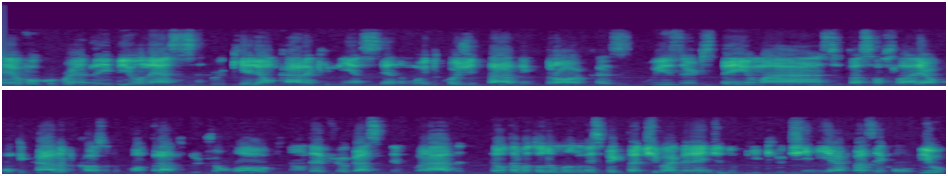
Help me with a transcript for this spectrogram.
Eu vou com o Bradley Bill nessa, porque ele é um cara que vinha sendo muito cogitado em trocas. Wizards tem uma situação salarial complicada por causa do contrato do John Wall, que não deve jogar essa temporada. Então estava todo mundo uma expectativa grande do que, que o time ia fazer com o Bill.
